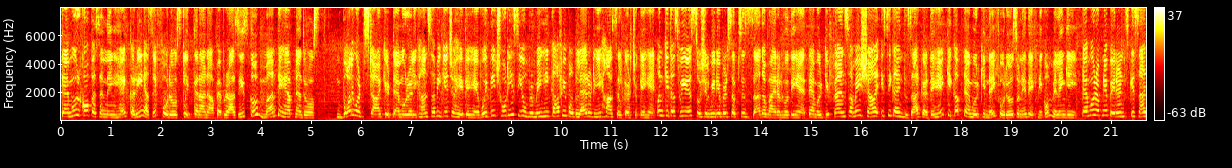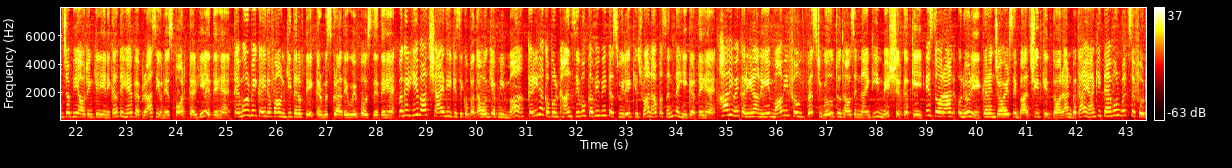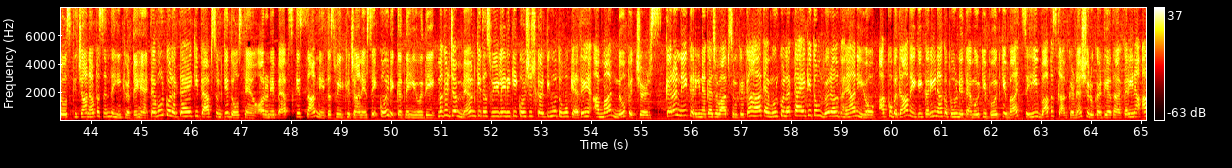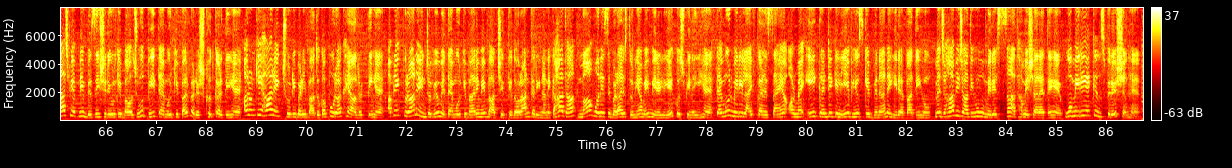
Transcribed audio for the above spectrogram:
तैमूर को पसंद नहीं है, करीना से फ़ोटोज़ क्लिक कराना। पेपराजीज को मानते हैं अपना दोस्त। बॉलीवुड स्टार के तैमूर अली खान सभी के चहेते हैं। वो इतनी छोटी सी उम्र में ही काफ़ी पॉपुलैरिटी हासिल कर चुके हैं। उनकी तस्वीरें सोशल मीडिया पर सबसे ज़्यादा वायरल होती हैं। तैमूर के फैंस हमेशा इसी का इंतज़ार करते हैं कि कब तैमूर की नई फ़ोटोज़ उन्हें देखने को मिलेंगी। तैमूर अपने पेरेंट्स के साथ जब भी आउटिंग के लिए निकलते हैं पेपरासी उन्हें स्पॉट कर ही लेते हैं। तैमूर भी कई दफ़ा उनकी तरफ़ देख कर मुस्कुराते हुए पोस्ट देते हैं। मगर ये बात शायद ही किसी को पता हो की अपनी माँ करीना कपूर खान ऐसी वो कभी भी तस्वीरें खिंचवाना पसंद नहीं करते हैं। हाल ही में करीना ने मामी फ़िल्म फेस्टिवल 2019 में शिरकत की। इस दौरान उन्होंने करण जौहर से बातचीत के दौरान बताया कि तैमूर मुझसे फ़ोटोज़ खिंचाना पसंद नहीं करते हैं। तैमूर को लगता है कि पैप्स उनके दोस्त हैं और उन्हें पैप्स के सामने तस्वीर खिंचाने से कोई दिक्कत नहीं होती। मगर जब मैं उनकी तस्वीर लेने की कोशिश करती हूँ तो वो कहते हैं, अम्मा नो पिक्चर्स करण ने करीना का जवाब सुनकर कहा, तैमूर को लगता है की तुम विरल भयानी हो। आपको बता दें की करीना कपूर ने तैमूर की बोध के बाद से ही वापस काम करना शुरू कर दिया था। करीना आज भी अपनी बिज़ी शेड्यूल के बावजूद भी तैमूर की परवरिश खुद करती हैं और उनकी हर एक छोटी बड़ी बातों का पूरा ख्याल रखती हैं। अपने एक पुराने इंटरव्यू में तैमूर के बारे में बातचीत के दौरान करीना ने कहा था, माँ होने ऐसी बड़ा इस दुनिया में मेरे लिए कुछ भी नहीं है। तैमूर मेरी लाइफ का हिस्सा है और मैं एक घंटे के लिए भी उसके बिना नहीं रह पाती हूँ। मैं जहाँ भी जाती हूँ, वो मेरे साथ हमेशा रहते हैं। वो मेरी एक इंस्पिरेशन है।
